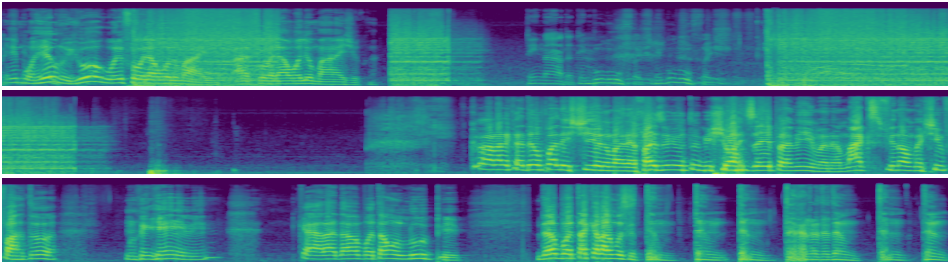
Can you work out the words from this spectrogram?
Ele morreu no jogo ou ele foi olhar o olho mágico? Ah, ele foi olhar o olho mágico. Tem nada, tem bulufas, tem bulufas. Caralho, cadê o Palestino, mané? Faz um YouTube Shorts aí pra mim, mano. Max finalmente infartou no game. Caralho, dá pra botar um loop. Dá pra botar aquela música. Tum, tum, tum, tum, tum, tum,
